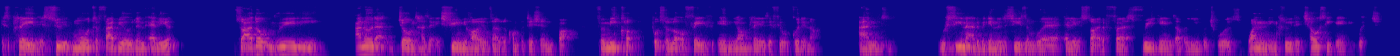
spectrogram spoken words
it's played, it's suited more to Fabio than Elliott. So I don't really. I know that Jones has it extremely hard in terms of competition, but for me, Klopp puts a lot of faith in young players if you're good enough. And we've seen that at the beginning of the season where Elliott started the first three games, I believe, which was one included Chelsea game, which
